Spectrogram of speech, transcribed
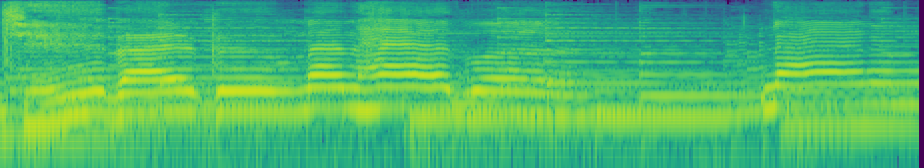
제발 그만하고 나는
